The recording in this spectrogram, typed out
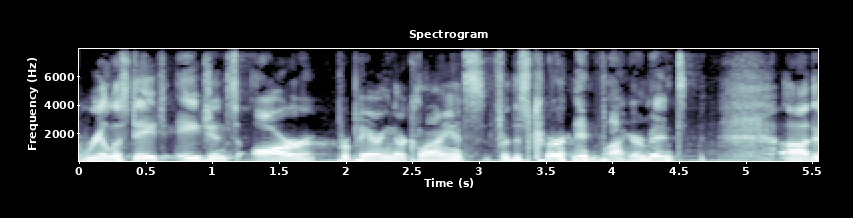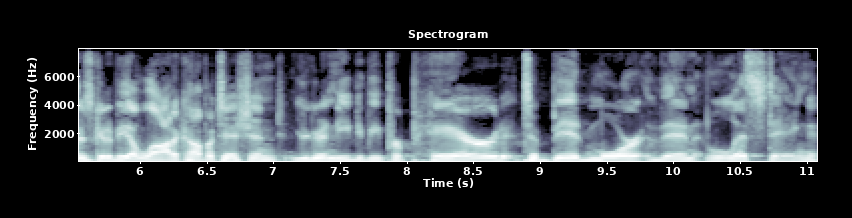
real estate agents are preparing their clients for this current environment. Uh, there's going to be a lot of competition. You're going to need to be prepared to bid more than listing,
